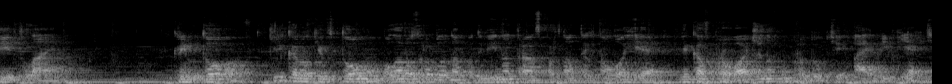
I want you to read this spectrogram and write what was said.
FitLine. Крім того, кілька років тому була розроблена подвійна транспортна технологія, яка впроваджена у продукті IB5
